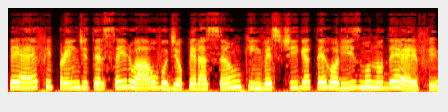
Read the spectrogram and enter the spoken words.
PF prende terceiro alvo de operação que investiga terrorismo no DF.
